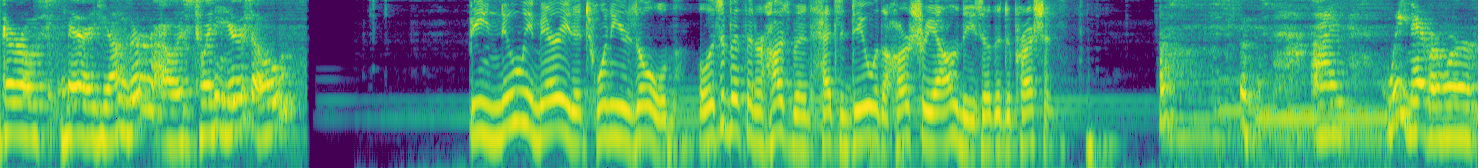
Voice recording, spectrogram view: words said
girls married younger. I was 20 years old. Being newly married at 20 years old, Elizabeth and her husband had to deal with the harsh realities of the Depression. I we never were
